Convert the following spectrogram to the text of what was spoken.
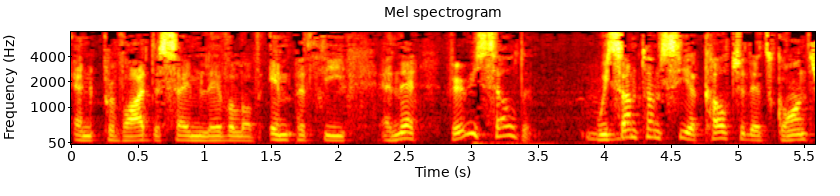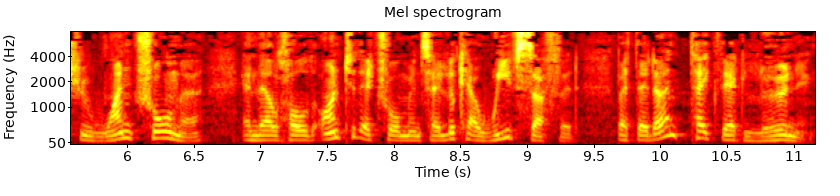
and provide the same level of empathy and that? Very seldom. Mm. We sometimes see a culture that's gone through one trauma and they'll hold on to that trauma and say, look how we've suffered, but they don't take that learning.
